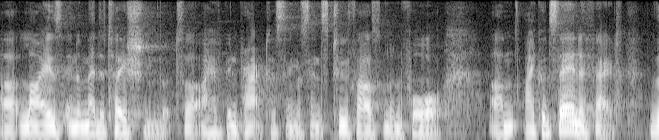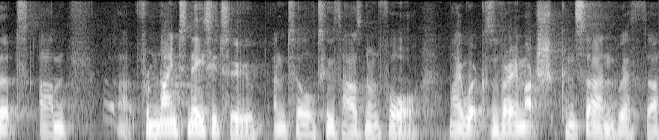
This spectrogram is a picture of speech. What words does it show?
uh, lies in a meditation that uh, I have been practicing since 2004. Um, I could say, in effect, that um, uh, from 1982 until 2004, my work was very much concerned with uh,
